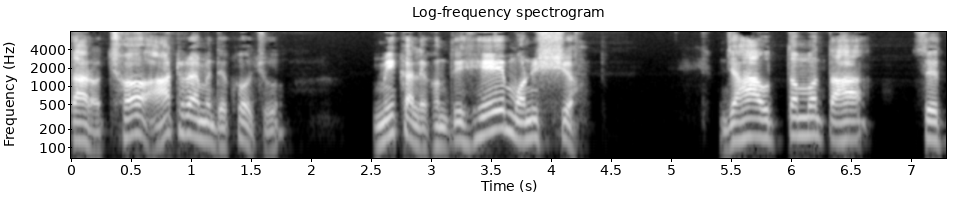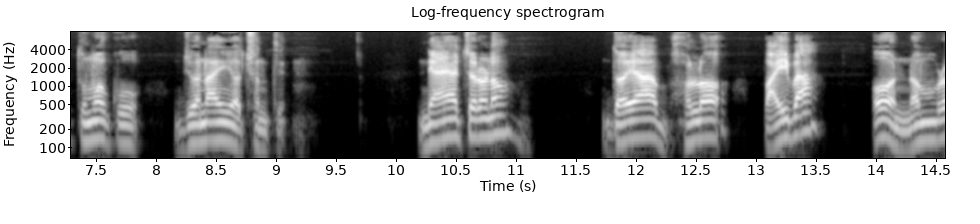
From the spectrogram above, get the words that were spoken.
ତାର ଛଅ ଆଠରେ ଆମେ ଦେଖୁଅଛୁ ମିକା ଲେଖନ୍ତି ହେ ମନୁଷ୍ୟ ଯାହା ଉତ୍ତମ ତାହା ସେ ତୁମକୁ ଜଣାଇ ଅଛନ୍ତି। ନ୍ୟାୟଚରଣ ଦୟା ଭଲ ପାଇବା ଓ ନମ୍ର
